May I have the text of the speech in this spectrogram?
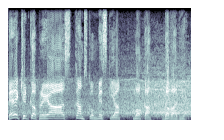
डायरेक्ट हिट का प्रयास स्टंप्स को मिस किया मौका गवा दिया।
